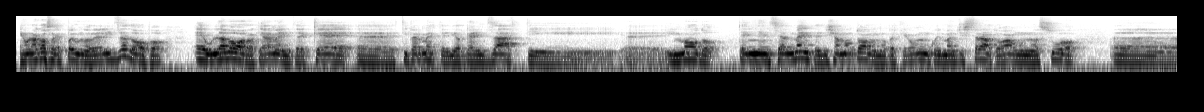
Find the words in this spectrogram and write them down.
è una cosa che poi uno realizza dopo, è un lavoro chiaramente che eh, ti permette di organizzarti eh, in modo tendenzialmente diciamo autonomo perché comunque il magistrato ha un suo eh,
